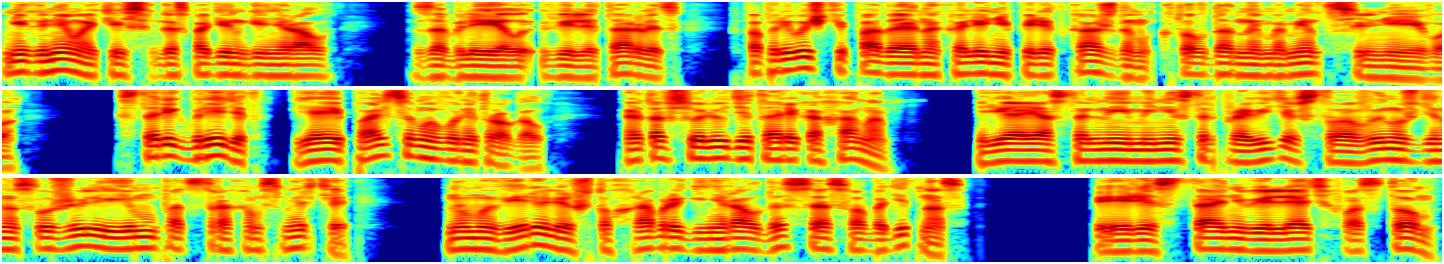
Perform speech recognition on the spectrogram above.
Не гневайтесь, господин генерал, заблеял Вилли Тарвиц, по привычке падая на колени перед каждым, кто в данный момент сильнее его. Старик бредит, я и пальцем его не трогал. Это все люди Тарика Хана. Я и остальные министры правительства вынужденно служили ему под страхом смерти, но мы верили, что храбрый генерал Десса освободит нас. «Перестань вилять хвостом!»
